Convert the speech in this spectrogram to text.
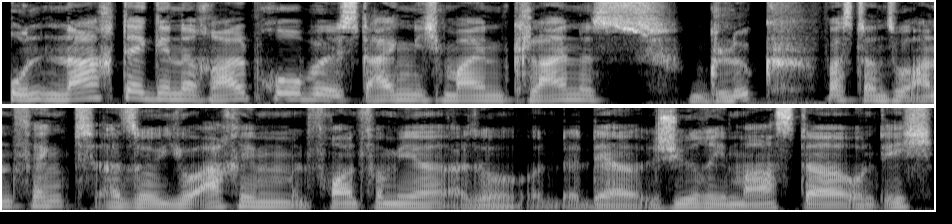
Und nach der Generalprobe ist eigentlich mein kleines Glück, was dann so anfängt. Also Joachim, ein Freund von mir, also der Jurymaster und ich,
